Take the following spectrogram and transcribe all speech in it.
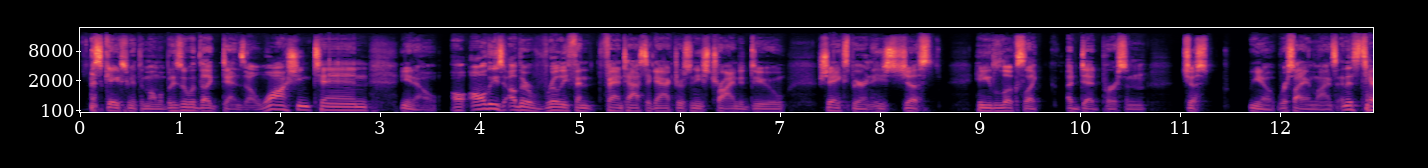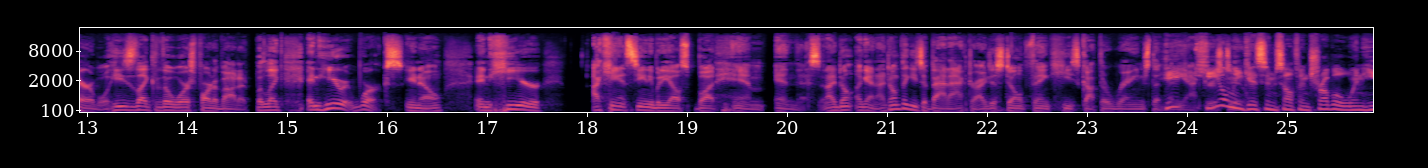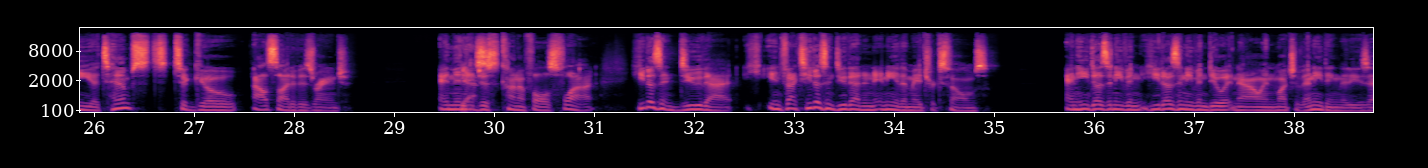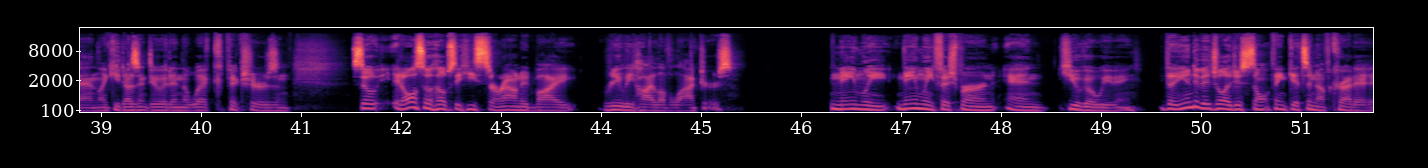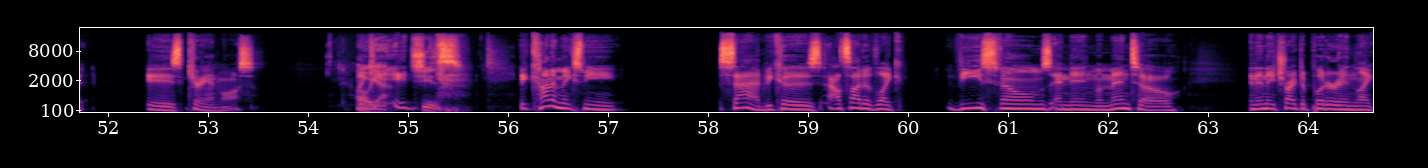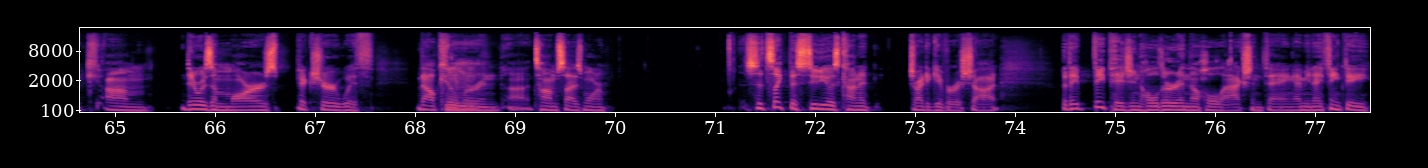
escapes me at the moment, but he's with like Denzel Washington, you know, all, all these other really fan- fantastic actors, and he's trying to do Shakespeare, and he's just he looks like a dead person, just you know, reciting lines, and it's terrible. He's like the worst part about it, but like, and here it works, you know, and here. I can't see anybody else but him in this, and I don't. Again, I don't think he's a bad actor. I just don't think he's got the range that many He actors he only do. gets himself in trouble when he attempts to go outside of his range, and then Yes. it just kind of falls flat. He doesn't do that. In fact, he doesn't do that in any of the Matrix films, and he doesn't even he doesn't even do it now in much of anything that he's in. Like he doesn't do it in the Wick pictures, and so it also helps that he's surrounded by really high level actors, namely namely Fishburne and Hugo Weaving. The individual I just don't think gets enough credit is Carrie-Anne Moss. oh yeah, it- she's it kind of makes me sad because outside of like these films and then Memento, and then they tried to put her in like um there was a Mars picture with Val Kilmer and uh, Tom Sizemore. So it's like the studios kind of tried to give her a shot, but they they pigeonholed her in the whole action thing. I mean, I think they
